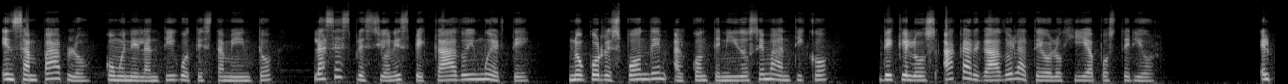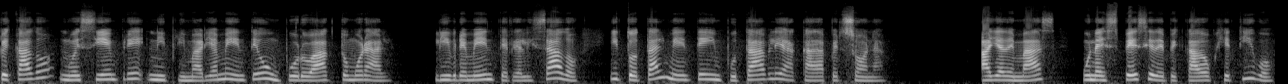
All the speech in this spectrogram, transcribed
en San Pablo, como en el Antiguo Testamento, las expresiones pecado y muerte no corresponden al contenido semántico de que los ha cargado la teología posterior. El pecado no es siempre ni primariamente un puro acto moral, libremente realizado y totalmente imputable a cada persona. Hay además una especie de pecado objetivo,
